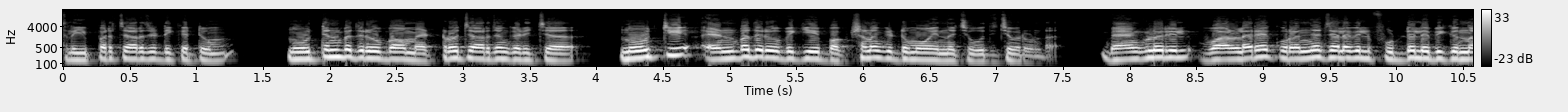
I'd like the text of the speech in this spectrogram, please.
സ്ലീപ്പർ ചാർജ് ടിക്കറ്റും നൂറ്റൻപത് രൂപ മെട്രോ ചാർജും കഴിച്ച് നൂറ്റി എൺപത് രൂപയ്ക്ക് ഭക്ഷണം കിട്ടുമോ എന്ന് ചോദിച്ചവരുണ്ട്. ബാംഗ്ലൂരിൽ വളരെ കുറഞ്ഞ ചെലവിൽ ഫുഡ് ലഭിക്കുന്ന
